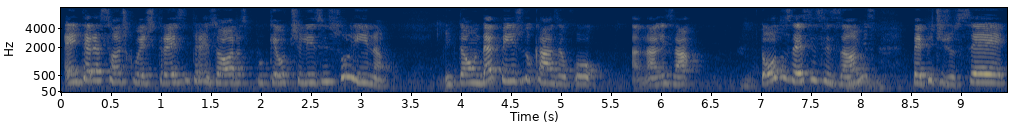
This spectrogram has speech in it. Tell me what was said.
é interessante comer de 3 em 3 horas porque utiliza insulina. Então, depende do caso. Eu vou analisar todos esses exames, peptídeo C,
